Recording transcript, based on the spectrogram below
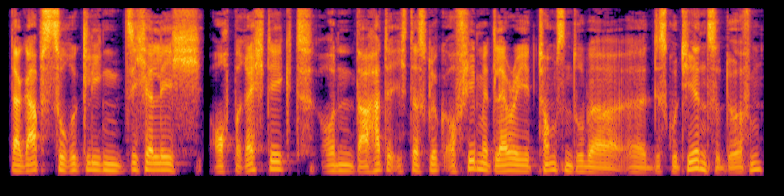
Da gab es zurückliegend sicherlich auch berechtigt und da hatte ich das Glück, auch viel mit Larry Thompson drüber äh, diskutieren zu dürfen,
